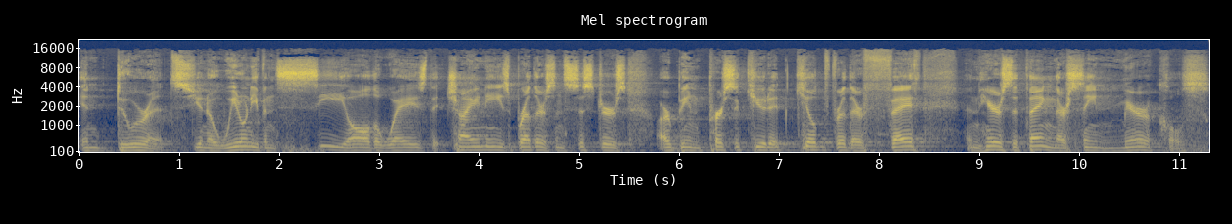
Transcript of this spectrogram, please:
endurance. You know, we don't even see all the ways that Chinese brothers and sisters are being persecuted, killed for their faith. And here's the thing they're seeing miracles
